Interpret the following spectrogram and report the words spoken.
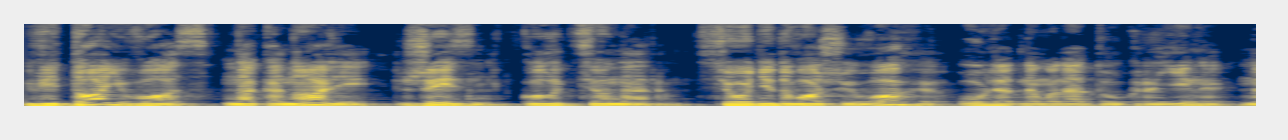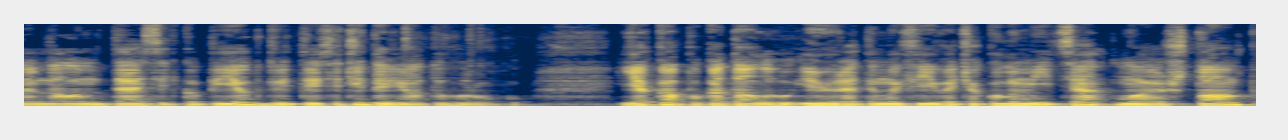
Вітаю вас на каналі Жизнь колекціонера. Сьогодні до вашої уваги огляд на монету України номіналом 10 копійок 2009 року, яка по каталогу Ігоря Тимофійовича Коломійця має штамп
